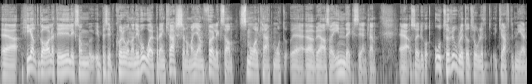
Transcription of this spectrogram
Eh, helt galet, det är liksom i princip coronanivåer på den kraschen om man jämför liksom small cap mot eh, övriga, alltså index egentligen. Eh, så har det gått otroligt, otroligt kraftigt ner.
